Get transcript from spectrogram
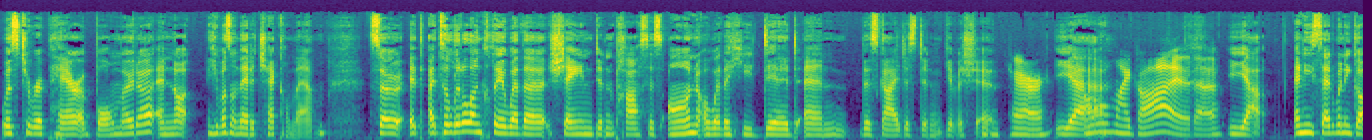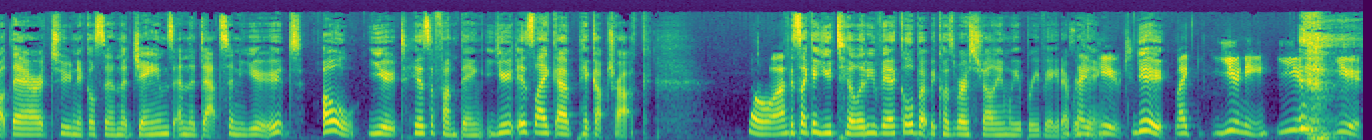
was to repair a bore motor and not, he wasn't there to check on them. So it, it's a little unclear whether Shane didn't pass this on or whether he did and this guy just didn't give a shit. Care. Yeah. Oh my god. Yeah. And he said when he got there to Nicholson that James and the Datsun Ute. Oh, Ute. Here's a fun thing. Ute is like a pickup truck. Uh, It's like a utility vehicle, but because we're Australian, we abbreviate say everything. Ute. Ute. like uni, uni, ute.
